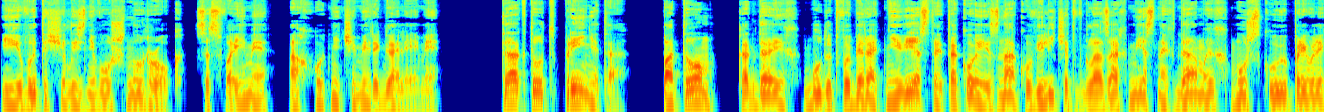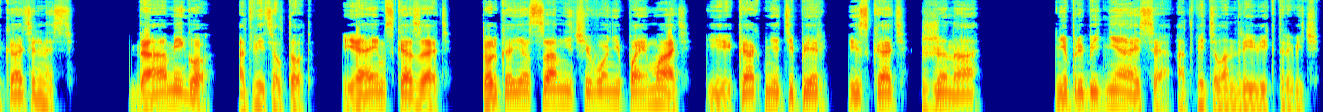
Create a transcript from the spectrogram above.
и вытащил из него шнурок со своими охотничьими регалиями. Так тут принято. Потом, когда их будут выбирать невесты, такой знак увеличит в глазах местных дам их мужскую привлекательность. «Да, амиго», — ответил тот, — «я им сказать. Только я сам ничего не поймать, и как мне теперь искать жена?» «Не прибедняйся», — ответил Андрей Викторович.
